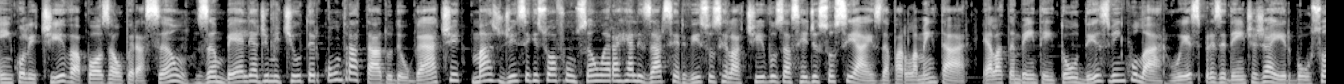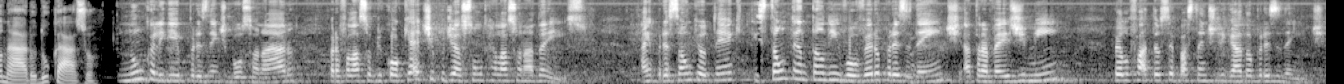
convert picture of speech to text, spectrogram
Em coletiva após a operação, Zambelli admitiu ter contratado Delgatti, mas disse que sua função era realizar serviços relativos às redes sociais da parlamentar. Ela também tentou desvincular o ex-presidente Jair Bolsonaro do caso. Nunca liguei para o presidente Bolsonaro para falar sobre qualquer tipo de assunto relacionado a isso. A impressão que eu tenho é que estão tentando envolver o presidente através de mim, pelo fato de eu ser bastante ligado ao presidente.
